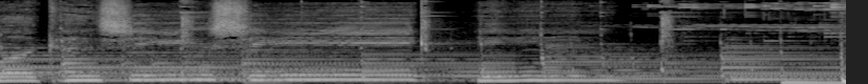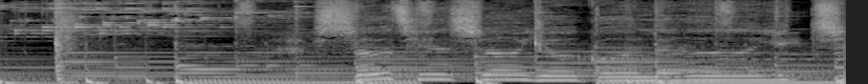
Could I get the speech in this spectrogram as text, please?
我看星星。手牵手又过了一季，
